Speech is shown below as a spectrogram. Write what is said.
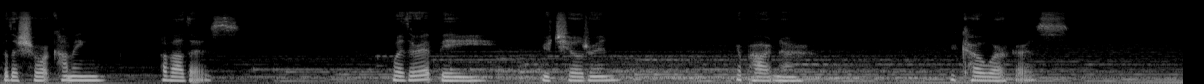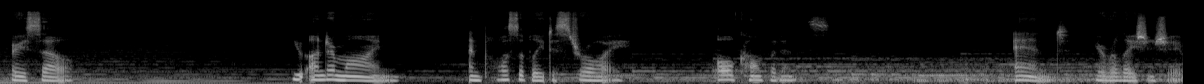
for the shortcoming of others, whether it be your children, your partner, your co workers, or yourself, you undermine and possibly destroy all confidence and your relationship.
